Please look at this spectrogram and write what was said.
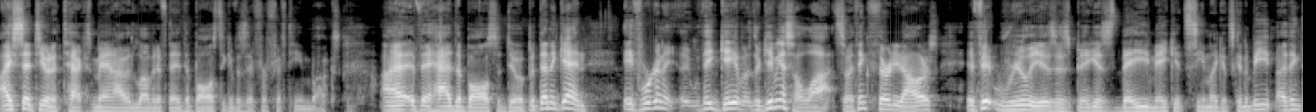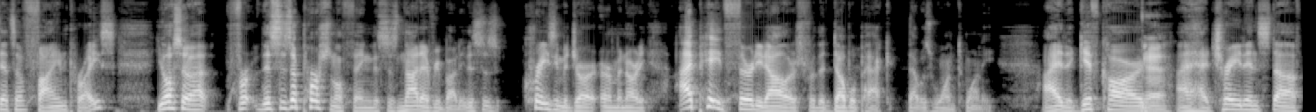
I said to you in a text, man, I would love it if they had the balls to give us it for 15 bucks. I, if they had the balls to do it. But then again, if we're gonna, they gave, they're giving us a lot. So I think thirty dollars. If it really is as big as they make it seem like it's gonna be, I think that's a fine price. You also have, for this is a personal thing. This is not everybody. This is crazy majority or minority. I paid thirty dollars for the double pack. That was one twenty. I had a gift card. Yeah. I had trade in stuff.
